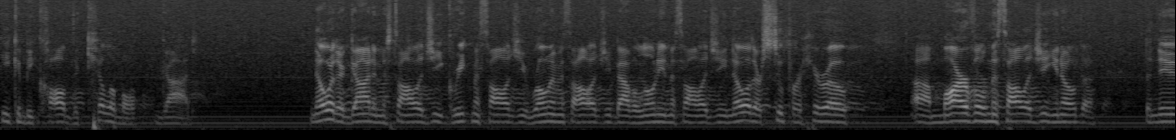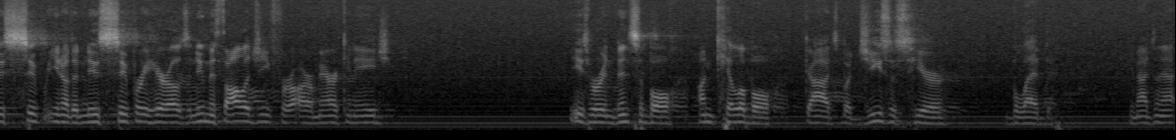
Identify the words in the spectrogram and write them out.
He could be called the killable God. No other God in mythology, Greek mythology, Roman mythology, Babylonian mythology, no other superhero, uh, Marvel mythology, you know, the, the new super, you know, the new superheroes, the new mythology for our American age. These were invincible, unkillable gods, but Jesus here bled. You imagine that?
